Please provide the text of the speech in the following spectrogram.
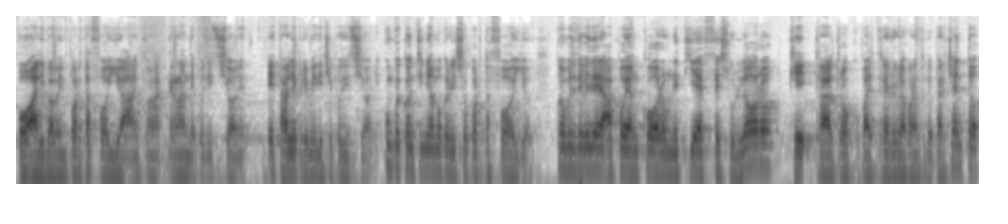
o Alibaba in portafoglio ha anche una grande posizione e tra le prime 10 posizioni. Comunque continuiamo con il suo portafoglio. Come potete vedere ha poi ancora un ETF sull'oro che tra l'altro occupa il 3,42%.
